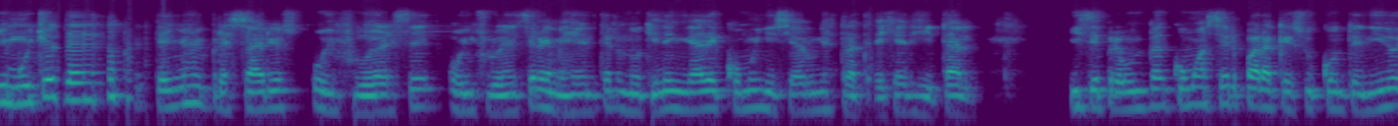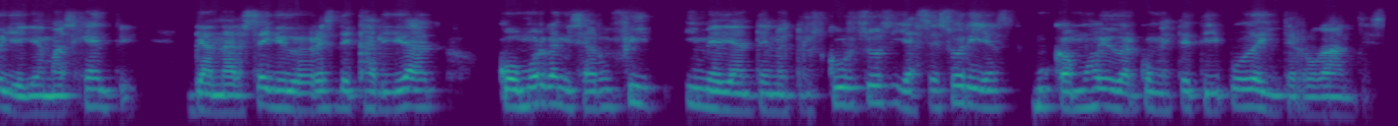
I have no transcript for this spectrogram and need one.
y muchos de estos pequeños empresarios o influencers o emergentes no tienen idea de cómo iniciar una estrategia digital y se preguntan cómo hacer para que su contenido llegue a más gente, ganar seguidores de calidad, cómo organizar un feed y mediante nuestros cursos y asesorías buscamos ayudar con este tipo de interrogantes.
